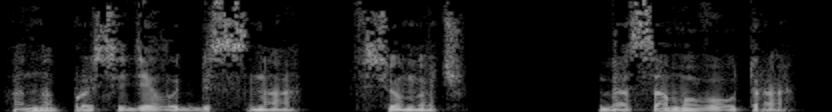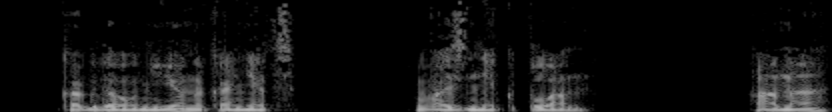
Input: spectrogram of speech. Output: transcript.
она просидела без сна всю ночь. До самого утра, когда у нее, наконец, возник план. Она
